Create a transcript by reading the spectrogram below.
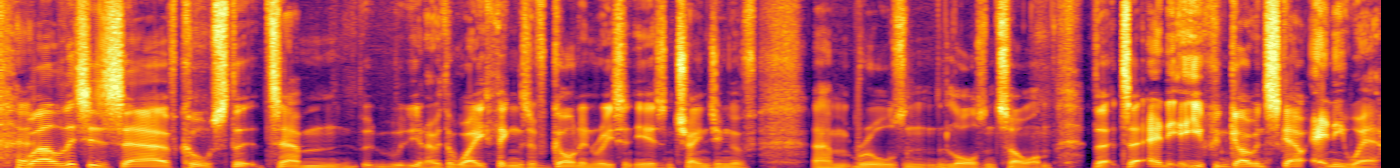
well, this is, uh, of course, that um, you know the way things have gone in recent years and changing of um, rules and laws and so on. That uh, any you can go and scout anywhere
